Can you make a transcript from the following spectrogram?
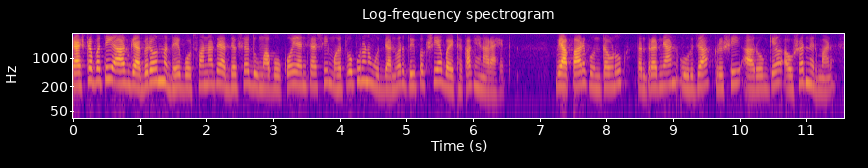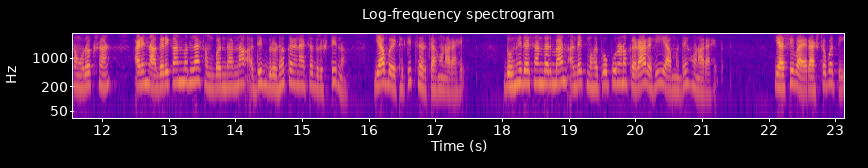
राष्ट्रपती आज गॅबेरोनमध्ये बोट्सवानाचे अध्यक्ष दुमा बोको यांच्याशी महत्त्वपूर्ण मुद्द्यांवर द्विपक्षीय बैठका घेणार आहेत. व्यापार गुंतवणूक तंत्रज्ञान ऊर्जा कृषी आरोग्य औषध निर्माण संरक्षण आणि नागरिकांमधल्या संबंधांना अधिक दृढ करण्याच्या दृष्टीनं या बैठकीत चर्चा होणार आहे. दोन्ही देशांदरम्यान अनेक महत्त्वपूर्ण करारही यामध्ये होणार आहेत. याशिवाय राष्ट्रपती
